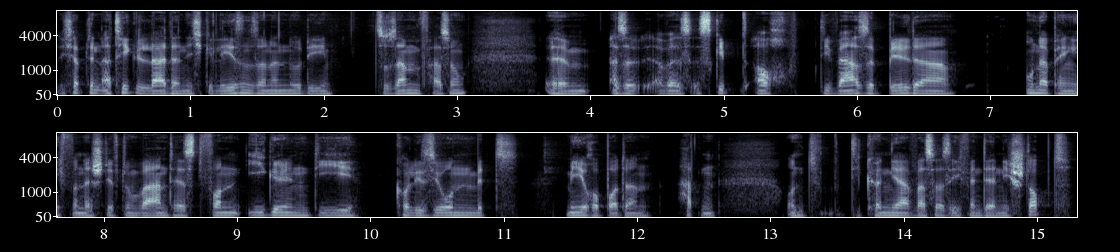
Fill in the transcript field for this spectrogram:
ich habe den Artikel leider nicht gelesen, sondern nur die Zusammenfassung. Ähm, also, aber es, es gibt auch diverse Bilder, unabhängig von der Stiftung Warentest, von Igeln, die Kollisionen mit Mährobotern hatten. Und die können ja, was weiß ich, wenn der nicht stoppt,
